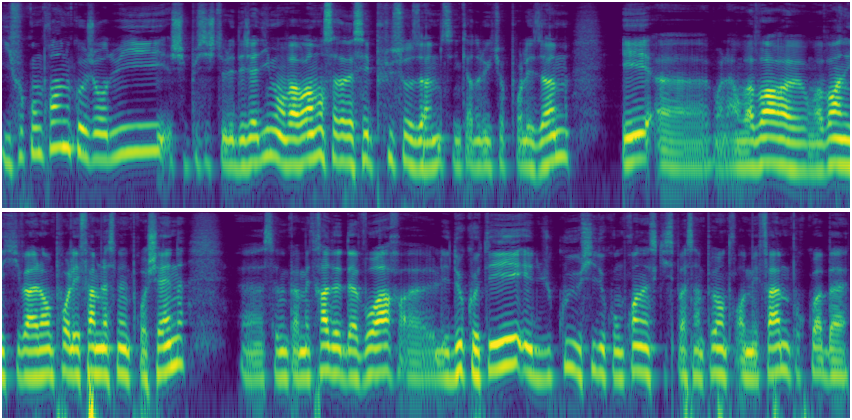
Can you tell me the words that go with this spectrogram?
Il faut comprendre qu'aujourd'hui, je sais plus si je te l'ai déjà dit, mais on va vraiment s'adresser plus aux hommes. C'est une carte de lecture pour les hommes. Et euh, voilà, on va, voir, euh, on va voir un équivalent pour les femmes la semaine prochaine. ça nous permettra d'avoir les deux côtés et du coup aussi de comprendre ce qui se passe un peu entre hommes et femmes. Pourquoi ben,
